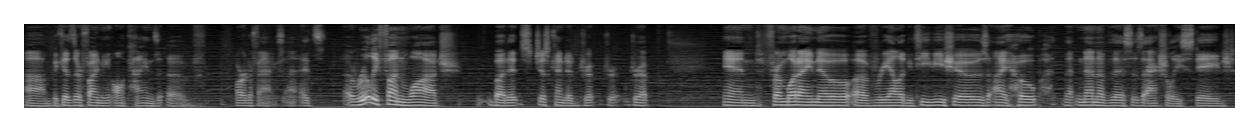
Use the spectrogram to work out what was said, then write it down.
um, because they're finding all kinds of artifacts. Uh, it's a really fun watch, but it's just kind of drip, drip, drip. And from what I know of reality TV shows, I hope that none of this is actually staged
